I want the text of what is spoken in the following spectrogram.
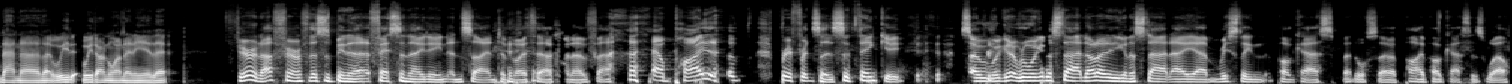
nah, nah, nah. We we don't want any of that. Fair enough. Fair enough. This has been a fascinating insight into both our kind of uh, our pie preferences. So thank you. So we're going we're going to start. Not only are you going to start a um, wrestling podcast, but also a pie podcast as well.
